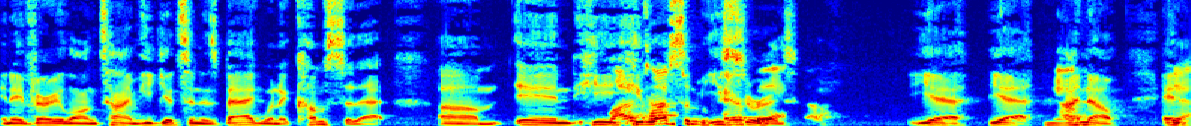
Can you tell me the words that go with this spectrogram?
in a very long time. He gets in his bag when it comes to that. Um, and he, he left some Easter eggs. That, yeah, yeah, yeah, I know. And yeah.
